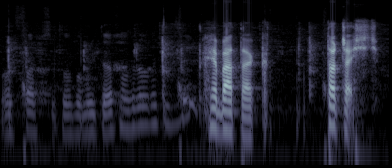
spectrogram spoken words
No fakt, to, to mój telefon wydał taki dźwięk? Chyba tak. To cześć.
